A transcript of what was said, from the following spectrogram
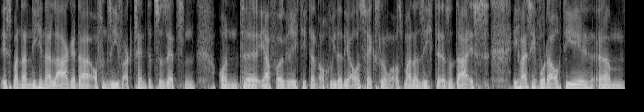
ist man dann nicht in der Lage, da offensiv Akzente zu setzen und äh, ja, folgerichtig dann auch wieder die Auswechslung aus meiner Sicht. Also da ist, ich weiß nicht, wo da auch die ähm,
